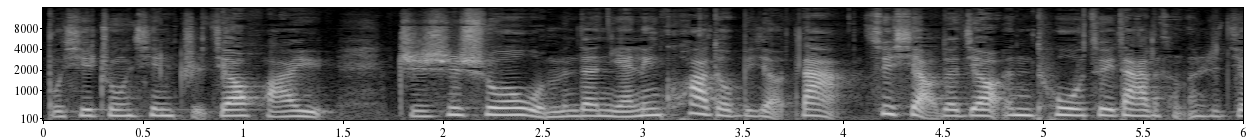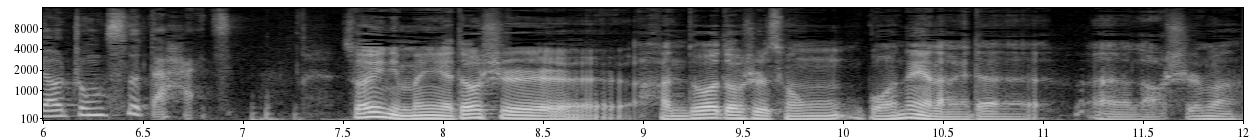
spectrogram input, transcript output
补习中心只教华语，只是说我们的年龄跨度比较大，最小的教 N two，最大的可能是教中四的孩子。所以你们也都是很多都是从国内来的呃老师吗？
